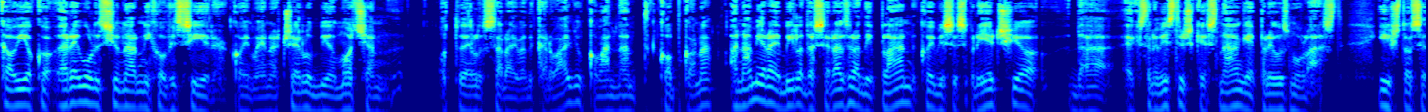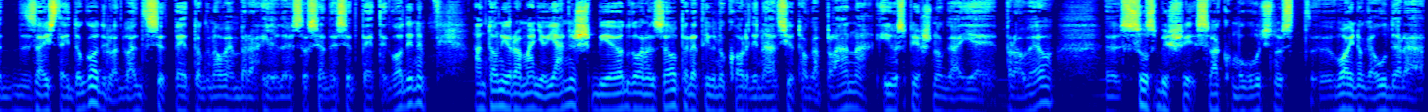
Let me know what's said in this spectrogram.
kao i oko revolucionarnih oficira kojima je na čelu bio moćan Hotel Sarajeva de Carvalho, komandant Kopkona, a namjera je bila da se razradi plan koji bi se spriječio da ekstremističke snage preuzmu vlast. I što se zaista i dogodilo 25. novembra 1975. godine, Antonio Romanjo Janeš bio je odgovoran za operativnu koordinaciju toga plana i uspješno ga je proveo, e, suzbiši svaku mogućnost vojnog udara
